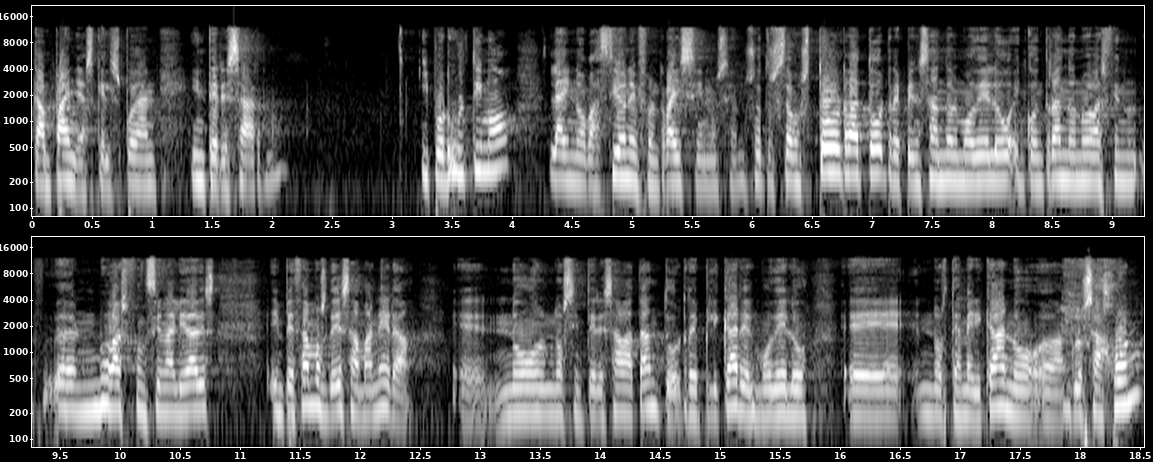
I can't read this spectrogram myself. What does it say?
campañas que les puedan interesar. Y por último, la innovación en fundraising. O sea, nosotros estamos todo el rato repensando el modelo, encontrando nuevas, eh, nuevas funcionalidades. Empezamos de esa manera. Eh, no nos interesaba tanto replicar el modelo eh, norteamericano anglosajón,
